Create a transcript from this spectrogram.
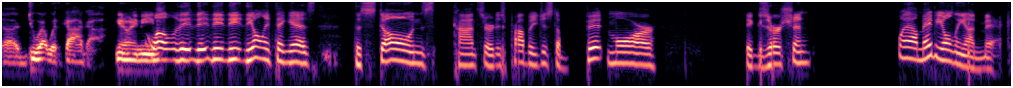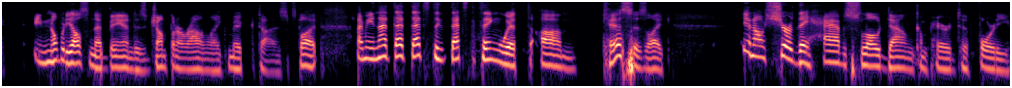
uh, duet with Gaga? You know what I mean? Well, the, the, the, the, only thing is the Stones concert is probably just a bit more exertion. Well, maybe only on Mick. I mean, nobody else in that band is jumping around like Mick does. But I mean that that that's the that's the thing with um Kiss is like, you know, sure they have slowed down compared to 40,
